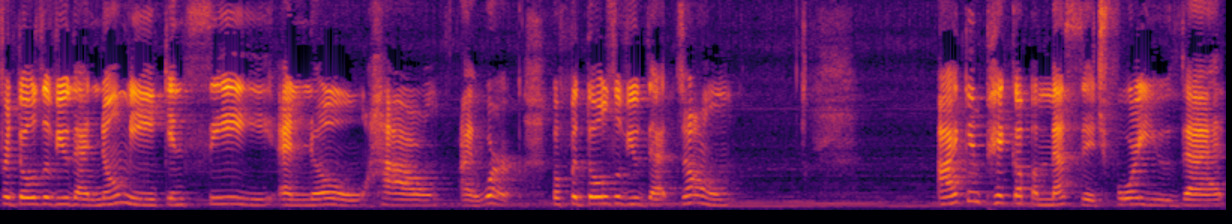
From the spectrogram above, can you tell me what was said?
for those of you that know me can see and know how I work. But for those of you that don't, I can pick up a message for you that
